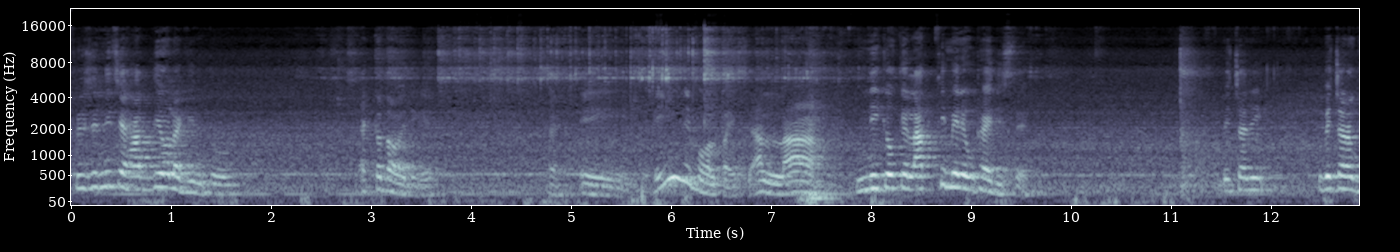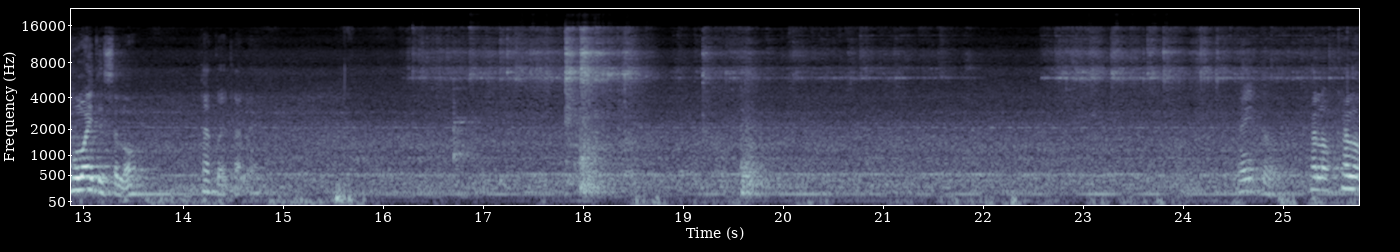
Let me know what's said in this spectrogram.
ফ্রিজের নিচে হাত দিও না কিন্তু। একটা দাও এদিকে। হ্যাঁ, এই এই যে বল পাইছে আল্লাহ। নিকোকে লাথি মেরে উঠাই দিছে। বেচারি বেচারা ঘুমাইতেছিল। থাকো এখানে। এই তো খেলো খেলো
